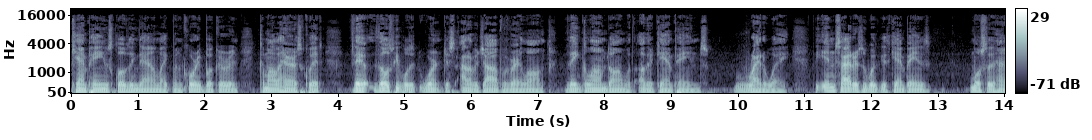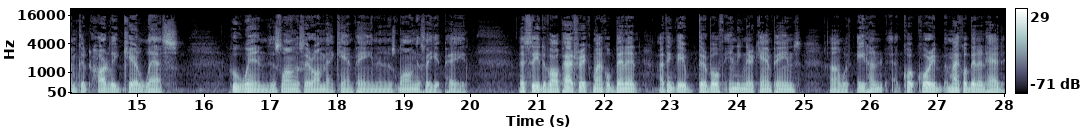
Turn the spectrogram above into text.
campaigns closing down, like when Cory Booker and Kamala Harris quit. Those people weren't just out of a job for very long. They glommed on with other campaigns right away. The insiders who work these campaigns, most of the time, could hardly care less who wins as long as they're on that campaign and as long as they get paid. Let's see, Deval Patrick, Michael Bennet. I think they they're both ending their campaigns uh, with 800. Corey Michael Bennet had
